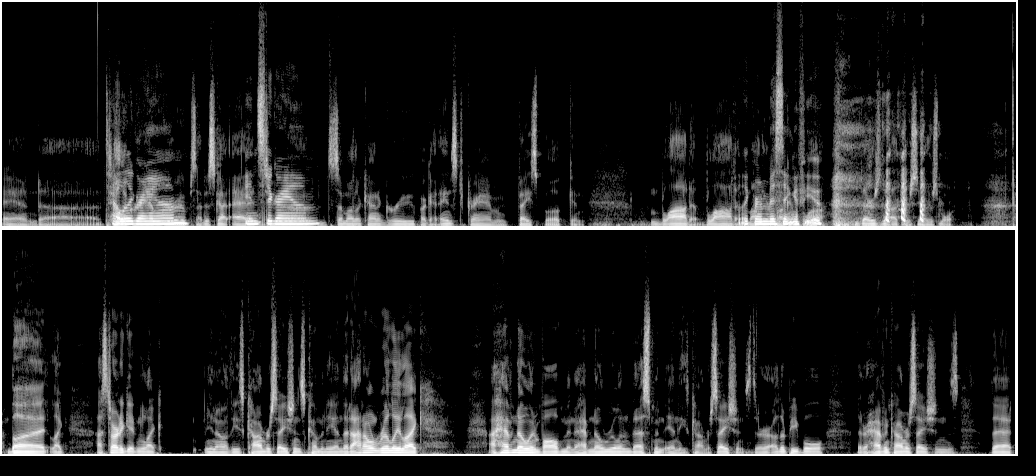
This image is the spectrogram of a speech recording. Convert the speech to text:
and uh, Telegram, Telegram, groups. I just got added to, uh, Instagram. some other kind of group. I got Instagram and Facebook and blah blah. blah like we're missing a few. blah. There's the others. yeah, there's more. But like, I started getting like, you know, these conversations coming in that I don't really like. I have no involvement. I have no real investment in these conversations. There are other people that are having conversations that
